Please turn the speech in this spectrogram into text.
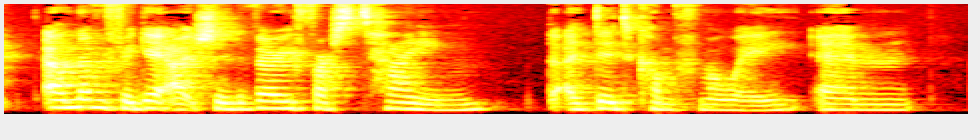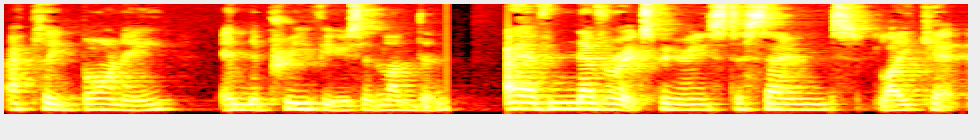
I'll never forget actually the very first time that I did come from away. Um, I played Bonnie in the previews in London. I have never experienced a sound like it,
